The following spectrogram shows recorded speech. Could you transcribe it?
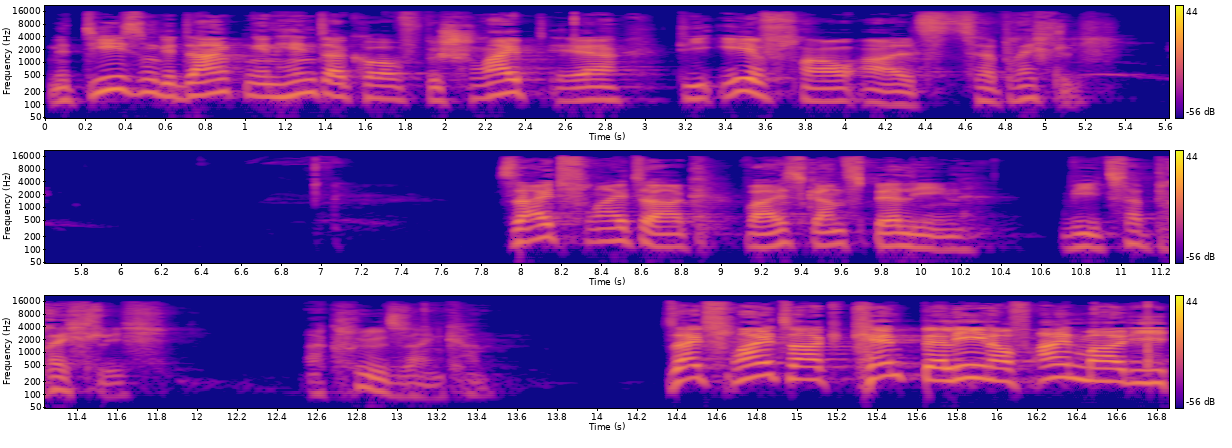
Mit diesem Gedanken im Hinterkopf beschreibt er die Ehefrau als zerbrechlich. Seit Freitag weiß ganz Berlin, wie zerbrechlich Acryl sein kann. Seit Freitag kennt Berlin auf einmal die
